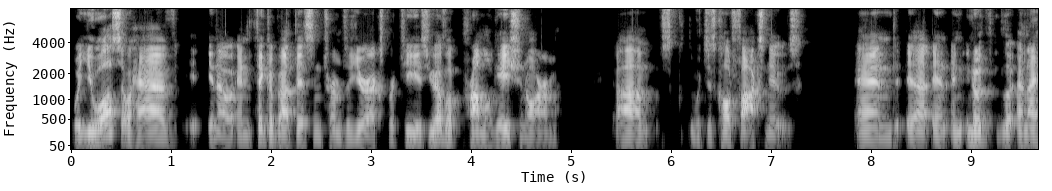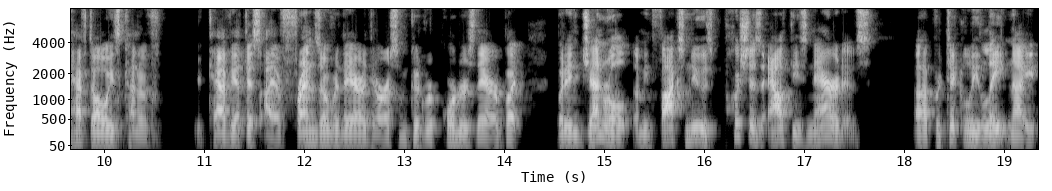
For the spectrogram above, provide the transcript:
what you also have, you know, and think about this in terms of your expertise, you have a promulgation arm, um, which is called Fox News. And, uh, and, and, you know, and I have to always kind of caveat this. I have friends over there. There are some good reporters there, but, but in general, I mean, Fox News pushes out these narratives, uh, particularly late night,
